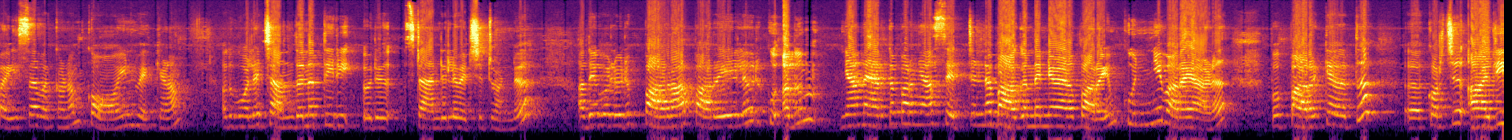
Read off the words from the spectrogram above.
പൈസ വെക്കണം കോയിൻ വെക്കണം. അതുപോലെ ചന്ദനത്തിരി ഒരു സ്റ്റാൻഡിൽ വെച്ചിട്ടുണ്ട്. അതേപോലെ ഒരു പറ പറയിൽ ഒരു അതും ഞാൻ നേരത്തെ പറഞ്ഞ ആ സെറ്റിന്റെ ഭാഗം തന്നെയാണ് പറയും. കുഞ്ഞി പറയാണ്. അപ്പൊ പറയ്ക്കകത്ത് കുറച്ച് അരി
